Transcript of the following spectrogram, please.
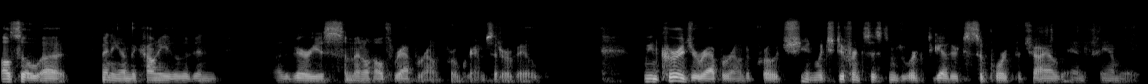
Also, uh, depending on the county they live in, uh, the various mental health wraparound programs that are available. We encourage a wraparound approach in which different systems work together to support the child and family.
